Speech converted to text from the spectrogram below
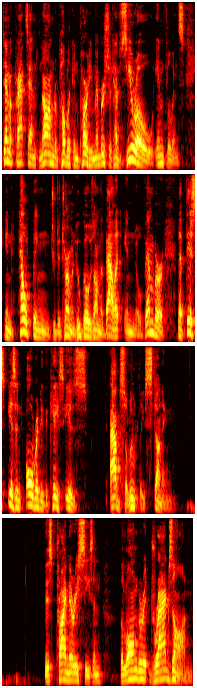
Democrats and non Republican Party members should have zero influence in helping to determine who goes on the ballot in November. That this isn't already the case is absolutely stunning. This primary season, the longer it drags on,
